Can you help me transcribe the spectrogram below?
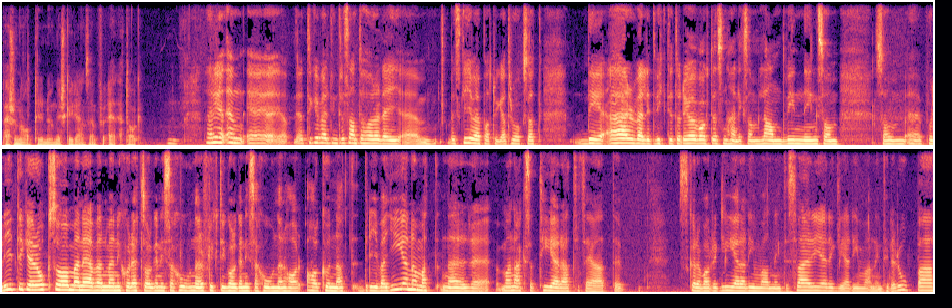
personal till den ungerska gränsen för ett tag. Mm. Det här är en, eh, jag tycker det är väldigt intressant att höra dig eh, beskriva det Patrik. Jag tror också att det är väldigt viktigt och det har varit en sån här liksom landvinning som, som eh, politiker också men även människorättsorganisationer, flyktingorganisationer har, har kunnat driva igenom att när eh, man har accepterat så att, säga, att Ska det vara reglerad invandring till Sverige, reglerad invandring till Europa,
